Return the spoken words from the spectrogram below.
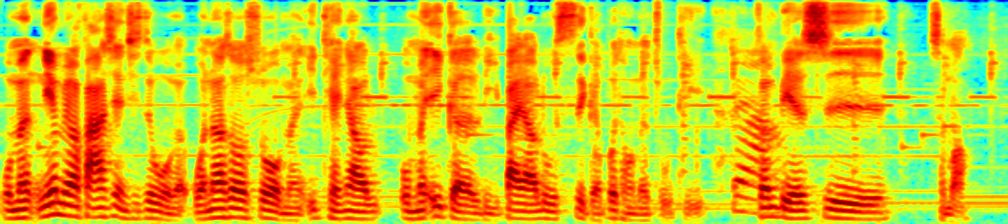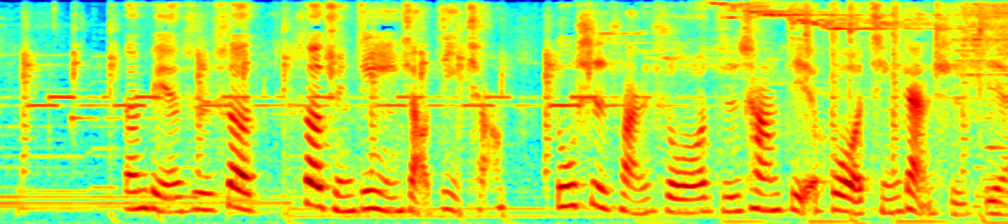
我们你有没有发现，其实我们我那时候说我们一天要，我们一个礼拜要录四个不同的主题，对啊，分别是什么？分别是社社群经营小技巧、都市传说、职场解惑、情感时间。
